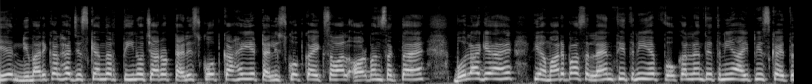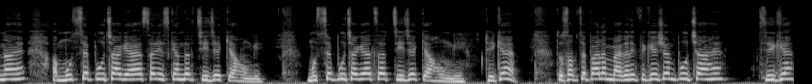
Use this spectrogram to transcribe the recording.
ये न्यूमेरिकल है, जिसके अंदर तीनों चारों टेलीस्कोप का है। ये टेलीस्कोप का एक सवाल और बन सकता है। बोला गया है कि हमारे पास लेंथ इतनी है फोकल लेंथ इतनी है आईपीएस का इतना है। अब मुझसे पूछा गया है, सर इसके अंदर चीज़ें क्या होंगी? मुझसे पूछा गया, सर, चीज़ें क्या होंगी? ठीक है? तो सबसे पहले मैग्निफिकेशन पूछा है, ठीक है?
